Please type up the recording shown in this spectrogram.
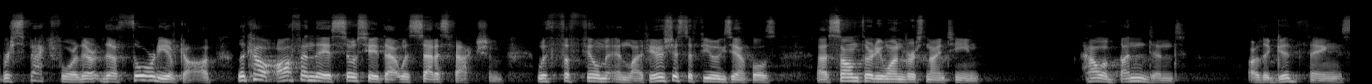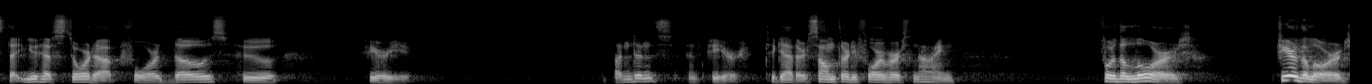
respect for their, the authority of God, look how often they associate that with satisfaction, with fulfillment in life. Here's just a few examples uh, Psalm 31, verse 19. How abundant are the good things that you have stored up for those who fear you. Abundance and fear together. Psalm 34, verse 9. For the Lord, fear the Lord,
